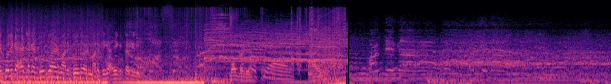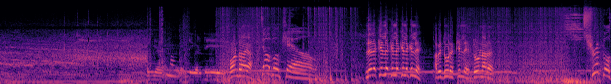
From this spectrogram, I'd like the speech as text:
एक गोली का हेड लगे, दो दो हेड मारे, दो दो हेड मारे, ठीक है? एक एक करके नहीं। बहुत बढ़िया। गलती गलती कौन रहा है? Double kill. ले ले किल ले किल ले किल ले किल ले अभी दूर है किल ले ड्रोन आ रहा है। Triple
